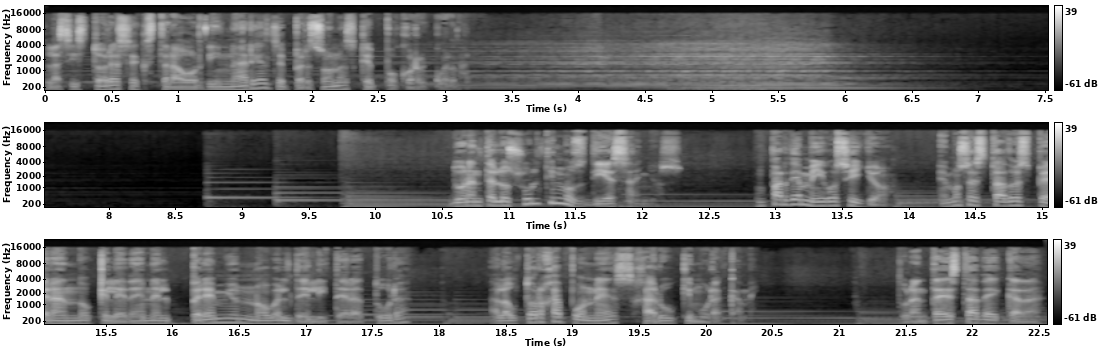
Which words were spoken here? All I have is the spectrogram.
Las historias extraordinarias de personas que poco recuerdan. Durante los últimos 10 años, un par de amigos y yo hemos estado esperando que le den el Premio Nobel de Literatura al autor japonés Haruki Murakami. Durante esta década,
